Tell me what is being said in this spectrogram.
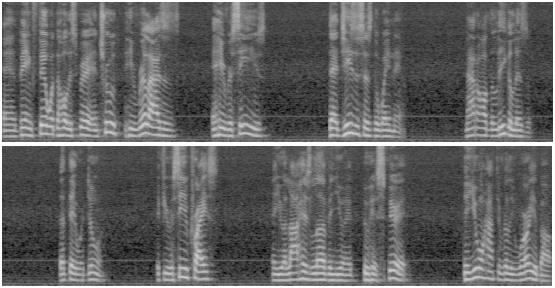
and being filled with the Holy Spirit in truth, he realizes and he receives that Jesus is the way now. not all the legalism that they were doing. If you receive Christ and you allow his love in you and through his spirit, then you won't have to really worry about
